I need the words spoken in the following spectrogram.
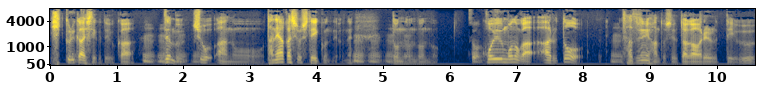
ひっくり返していくというか、全部、しょあのー種明かしをしていくんだよね。どんどんどんどん。こういうものがあると、うん。殺人犯として疑われるっていう、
